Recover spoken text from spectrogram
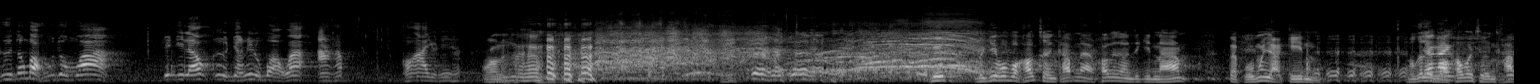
คือต้องบอกคุณผู้ชมว่า จริงๆแล้วหนูอย่างที่หนูบอกว่าอาครับ ของอาอยู่นี่ฮะๆอ๋อเหรอครับคือเมื่อกี้ผมบอกเขาเชิญครับนะเขากำลังจะกินน้ำแต่ผมไม่อยากกิน ผมก็เลยยังบไงอกเขาว่าเชิญครับ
